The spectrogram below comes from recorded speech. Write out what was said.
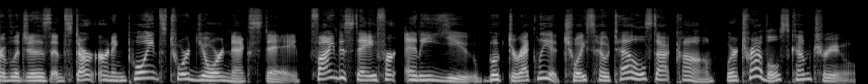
privileges and start earning points toward your next stay. Find a stay for any you. Book directly at choicehotels.com, where travels come true.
